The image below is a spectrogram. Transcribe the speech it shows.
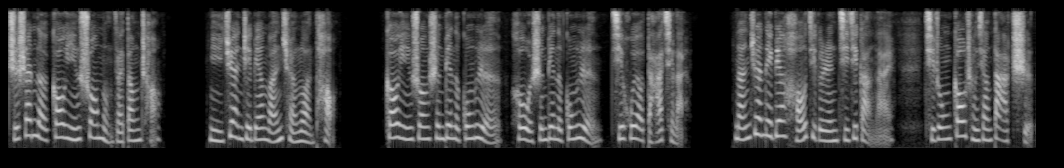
直扇的高银霜猛在当场。女眷这边完全乱套，高银霜身边的宫人和我身边的宫人几乎要打起来。男眷那边好几个人急急赶来，其中高丞相大吃，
